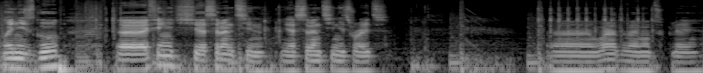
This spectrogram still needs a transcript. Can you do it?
When is go? Uh, I think uh, 17. Yeah, 17 is right. Uh, where do I want to play?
